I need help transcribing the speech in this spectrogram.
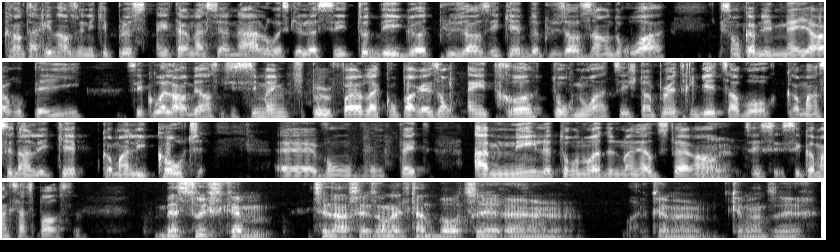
quand tu arrives dans une équipe plus internationale, où est-ce que là, c'est tous des gars de plusieurs équipes, de plusieurs endroits, qui sont comme les meilleurs au pays. C'est quoi l'ambiance? Puis si même tu peux faire la comparaison intra-tournoi, je suis un peu intrigué de savoir comment c'est dans l'équipe, comment les coachs euh, vont, vont peut-être amener le tournoi d'une manière différente? C'est comment que ça se passe? Ben, c'est sûr que c'est comme, tu sais, dans la saison, on a le temps de bâtir un, comme un, comment dire,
